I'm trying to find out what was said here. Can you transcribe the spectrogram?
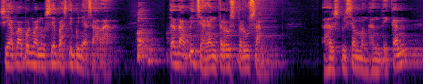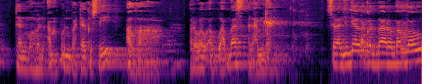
Siapa pun manusia pasti punya salah. Tetapi jangan terus-terusan. Harus bisa menghentikan dan mohon ampun pada Gusti Allah. Rawahu Abu Abbas Alhamdulillah. Selanjutnya lakot barokallahu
